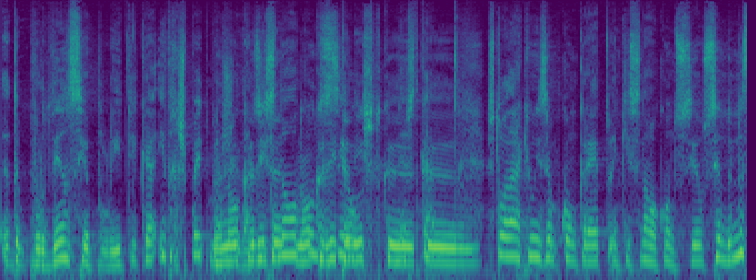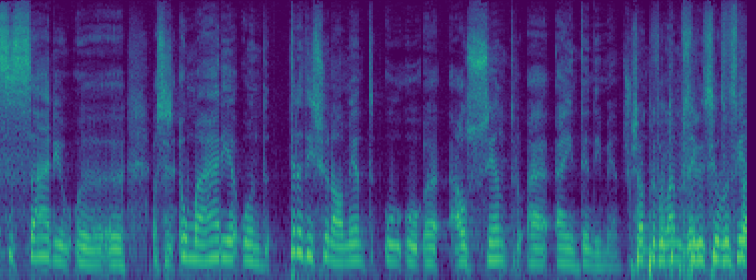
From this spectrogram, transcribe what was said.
de prudência política e de respeito pelos cidadãos. Acredita, não, não acredita nisto que, que... Estou a dar aqui um exemplo concreto em que isso não aconteceu, sendo necessário, uh, uh, ou seja, uma área onde tradicionalmente o, o, ao centro há, há entendimentos. Já pergunto se o Silva está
